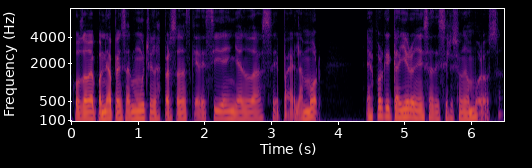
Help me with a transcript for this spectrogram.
Justo me ponía a pensar mucho en las personas que deciden ya no darse para el amor, es porque cayeron en esa desilusión amorosa.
